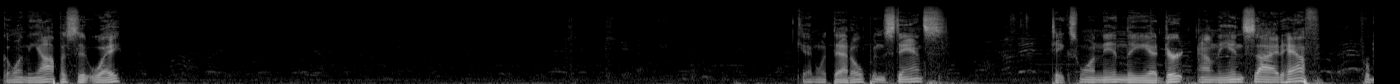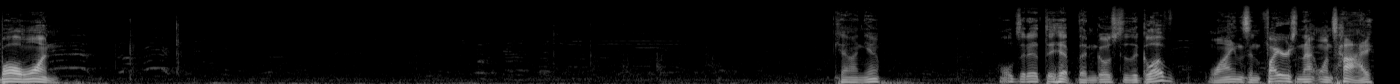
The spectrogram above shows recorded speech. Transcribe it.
going the opposite way. Again, with that open stance, takes one in the uh, dirt on the inside half for ball one. Kanya holds it at the hip, then goes to the glove, winds and fires, and that one's high.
